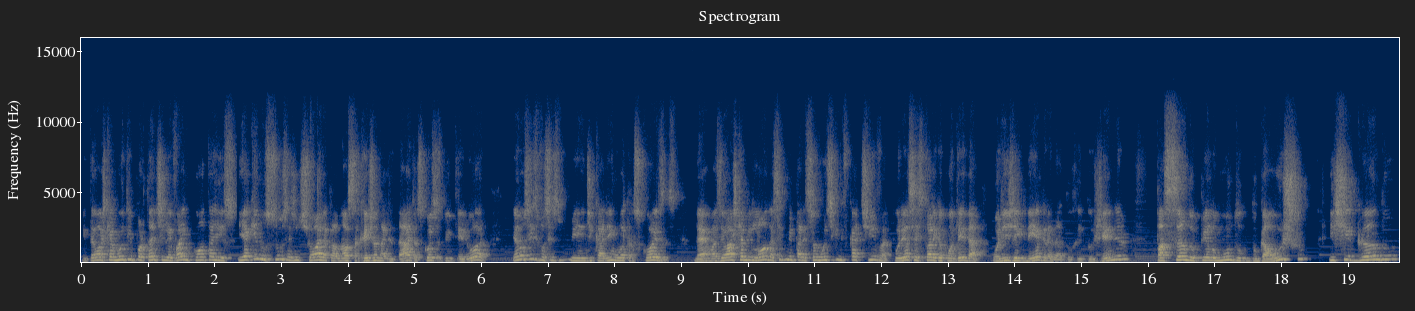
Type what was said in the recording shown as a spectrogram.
Então, acho que é muito importante levar em conta isso. E aqui no Sul, se a gente olha para a nossa regionalidade, as coisas do interior, eu não sei se vocês me indicariam outras coisas, né? mas eu acho que a milonga sempre me pareceu muito significativa, por essa história que eu contei da origem negra da, do, do gênero, passando pelo mundo do gaúcho e chegando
